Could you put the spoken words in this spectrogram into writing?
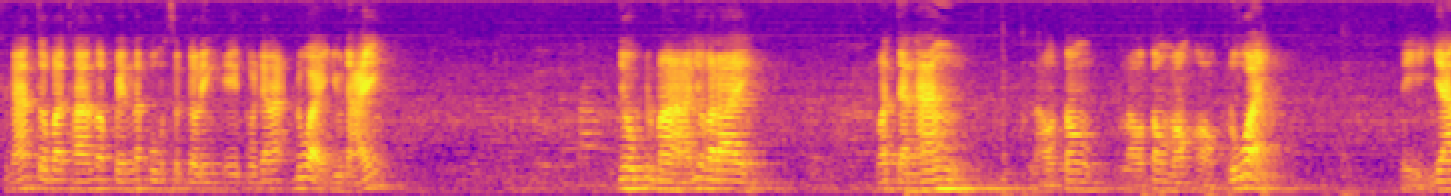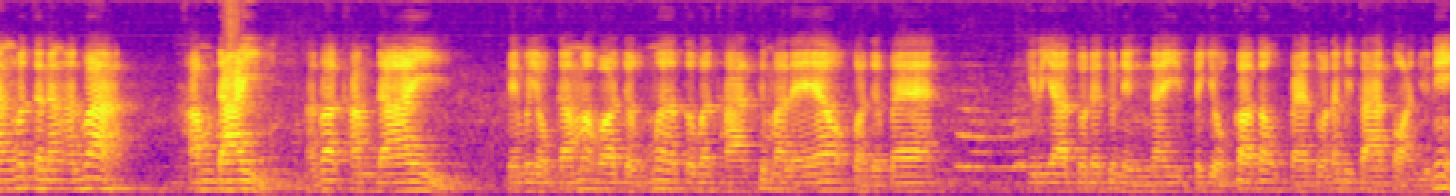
ฉะนั้นตัวประธานต้องเป็นนปุงสกริงเอกวจนะด้วยอยู่ไหนโยกขึ้นมาโยกอะไรวัจนังเราต้องเราต้องมองออกด้วยนี่ยังวัจนังอันว่าคำใดอันว่าคำใด เป็นประโยคกรรมวาจกเมื่อตัวประธานขึ้นมาแล้ว ก่อนจะแปลกิริยาตัวใดตัวหนึ่งในประโยคก็ต้องแปลตัวนมิตาก่อนอยู่นี่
